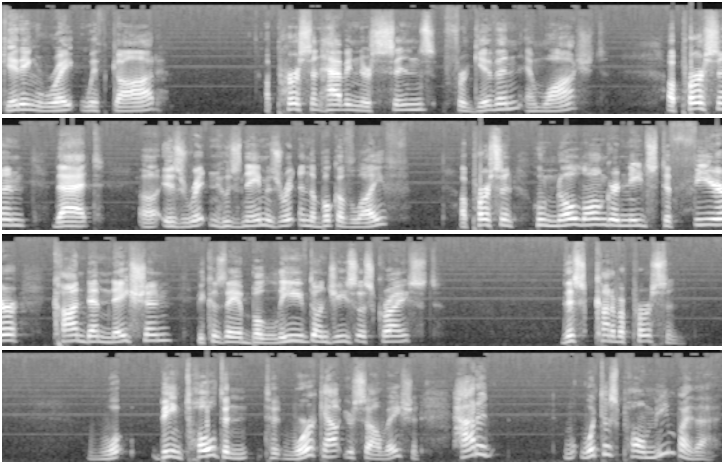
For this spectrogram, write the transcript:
getting right with God, a person having their sins forgiven and washed, a person that uh, is written, whose name is written in the book of life, a person who no longer needs to fear condemnation because they have believed on Jesus Christ. This kind of a person, being told to, to work out your salvation. How did, what does Paul mean by that?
